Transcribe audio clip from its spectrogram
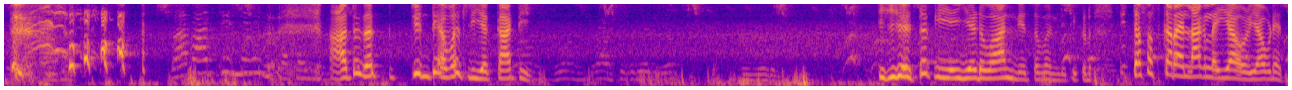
आता चिंट्या बसली एक काठी. येत की येडवान येतं म्हणले तिकडं. ती तसंच करायला लागला याव एवढ्यात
